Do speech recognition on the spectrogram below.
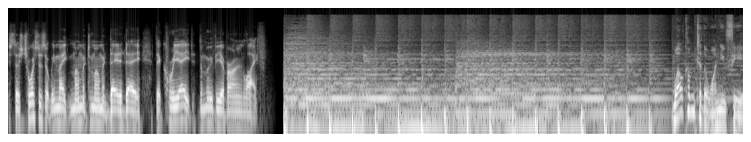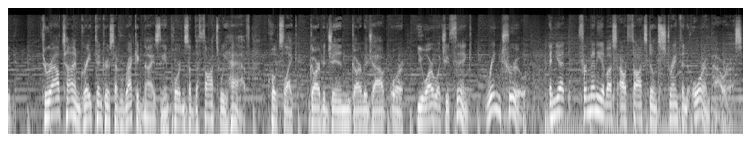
It's those choices that we make moment to moment, day to day, that create the movie of our own life. Welcome to the One You Feed. Throughout time, great thinkers have recognized the importance of the thoughts we have. Quotes like garbage in, garbage out, or you are what you think ring true. And yet, for many of us, our thoughts don't strengthen or empower us.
